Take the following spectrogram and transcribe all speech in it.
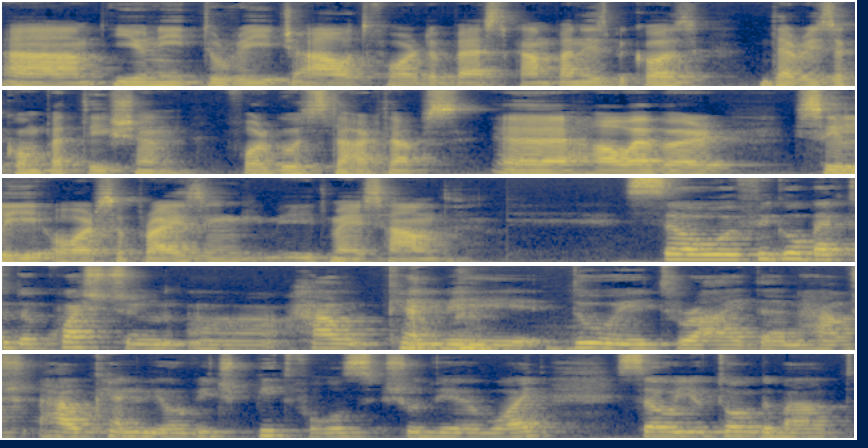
Um, you need to reach out for the best companies because there is a competition for good startups. Uh, however silly or surprising it may sound. So, if we go back to the question, uh, how can we do it right, and how sh- how can we or which pitfalls should we avoid? So, you talked about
